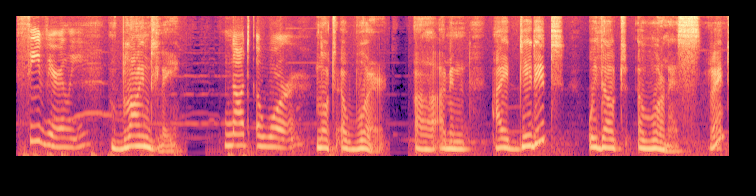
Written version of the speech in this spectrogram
Severely, Blindly. Not a war. Not aware. Uh, I mean, I did it without awareness, right?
